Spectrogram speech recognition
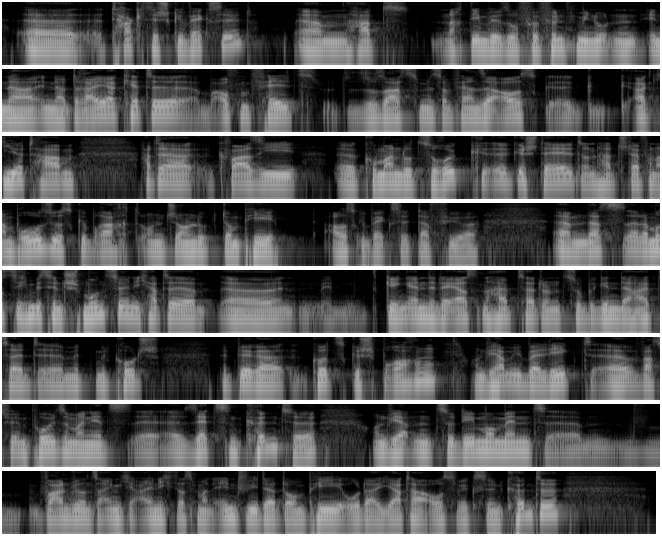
äh, taktisch gewechselt ähm, hat, nachdem wir so für fünf Minuten in einer, in einer Dreierkette auf dem Feld, so sah es zumindest am Fernseher aus, äh, agiert haben, hat er quasi äh, Kommando zurückgestellt und hat Stefan Ambrosius gebracht und Jean-Luc Dompe ausgewechselt dafür. Ähm, das, da musste ich ein bisschen schmunzeln. Ich hatte äh, gegen Ende der ersten Halbzeit und zu Beginn der Halbzeit äh, mit, mit Coach mit Birger kurz gesprochen und wir haben überlegt, äh, was für Impulse man jetzt äh, setzen könnte. Und wir hatten zu dem Moment, äh, waren wir uns eigentlich einig, dass man entweder Dompe oder Jatta auswechseln könnte.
